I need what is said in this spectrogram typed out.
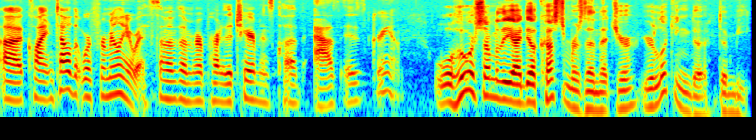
uh, clientele that we're familiar with. Some of them are part of the Chairman's Club, as is Graham. Well, who are some of the ideal customers then that you're you're looking to, to meet?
